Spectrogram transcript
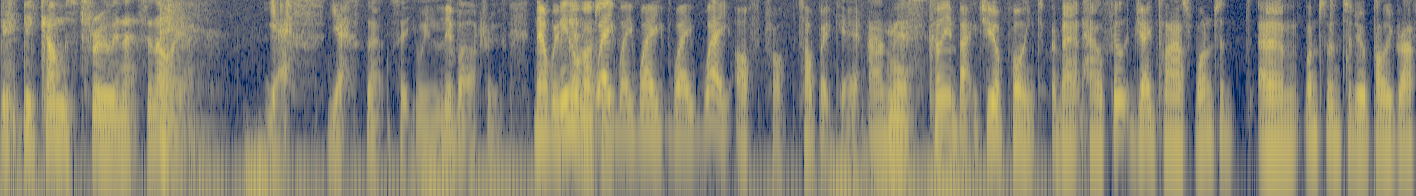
it, becomes true in that scenario. yes, yes, that's it. We live our truth. Now we've we gone way, way, way, way, way off topic here, and yes. coming back to your point about how Philip J. Klass wanted um, wanted them to do a polygraph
